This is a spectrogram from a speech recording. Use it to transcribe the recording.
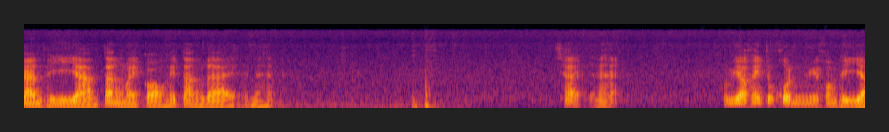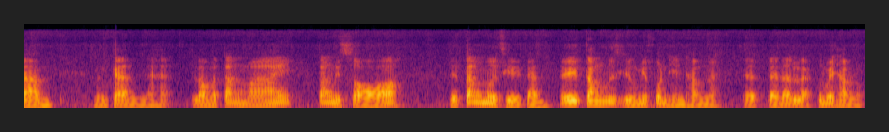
การพยายามตั้งไม้กองให้ตั้งได้นะฮะใช่นะฮะผมอยากให้ทุกคนมีความพยายามเหมือนกันนะฮะเรามาตั้งไม้ตั้งดินสอหรือตั้งมือถือกันเฮ้ยตั้งมือถือมีคนเห็นทำนะแต่แต่นั่นแหละกูไม่ทำหรอก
